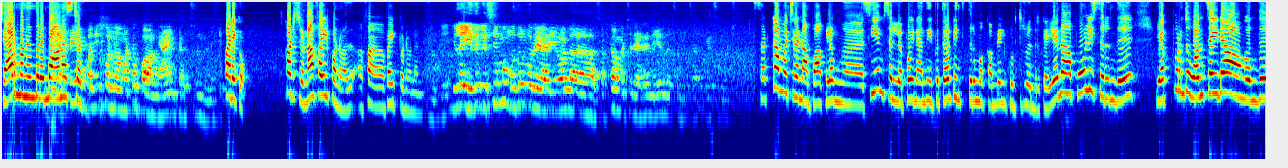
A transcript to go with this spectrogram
சேர்மன் வந்து ரொம்ப ஆனஸ்ட் பதிவு பண்ணா மட்டும் நியாயம் கிடைச்சிடும் கிடைக்கும். கிடைச்சிடும் நான் ஃபைல் பண்ணுவேன். ஃபைட் பண்ணுவேன். இல்ல இது விஷயமா முதல்வர் இல்ல சட்ட அமைச்சர் யாரையோ நேர்ல சந்திச்சாரு சட்ட அமைச்சரை நான் பார்க்கல. சிஎம் செல்ல போய் நான் வந்து இப்போ தேர்ட்டீன்த் திரும்ப கம்ப்ளைண்ட் கொடுத்துட்டு வந்திருக்கேன். ஏன்னா போலீஸ் இருந்து எப்போ இருந்து ஒன் சைடாக அவங்க வந்து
